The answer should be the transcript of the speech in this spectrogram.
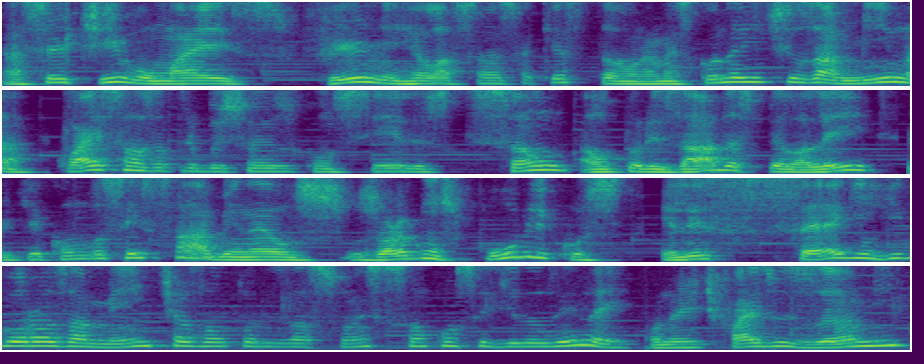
assertiva, mais firme em relação a essa questão, né? Mas quando a gente examina quais são as atribuições dos conselhos que são autorizadas pela lei, porque como vocês sabem, né, os, os órgãos públicos eles seguem rigorosamente as autorizações que são concedidas em lei. Quando a gente faz o exame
